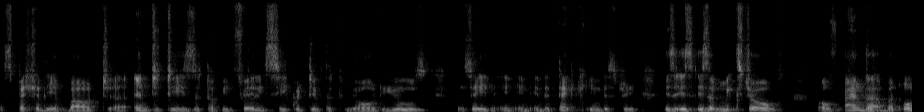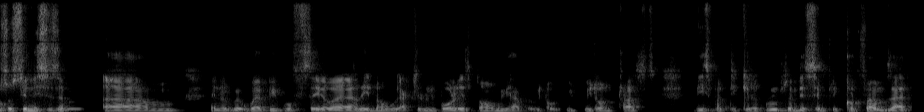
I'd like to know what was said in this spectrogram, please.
especially about uh, entities that have been fairly secretive that we all use, they say in, in, in the tech industry, is, is, is a mixture of, of anger, but also cynicism um, you know, where people say, well, you know, we actually we've always known we have, you know, we, we don't trust these particular groups, and this simply confirms that.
